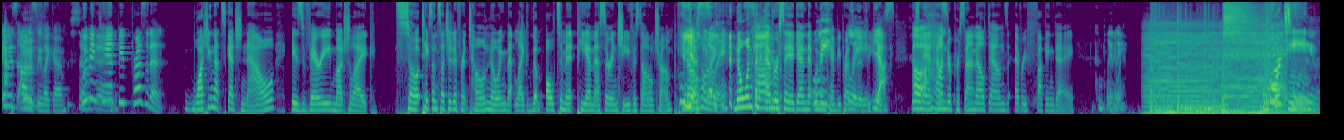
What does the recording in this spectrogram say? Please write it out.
it was obviously like a So women good. can't be president. Watching that sketch now is very much like so it takes on such a different tone knowing that like the ultimate PMSer in chief is Donald Trump. You know, Yes. Totally. like no one can ever say again that women can't be president because Yeah. this Oh, man has 100%. meltdowns every fucking day. Completely. 14.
